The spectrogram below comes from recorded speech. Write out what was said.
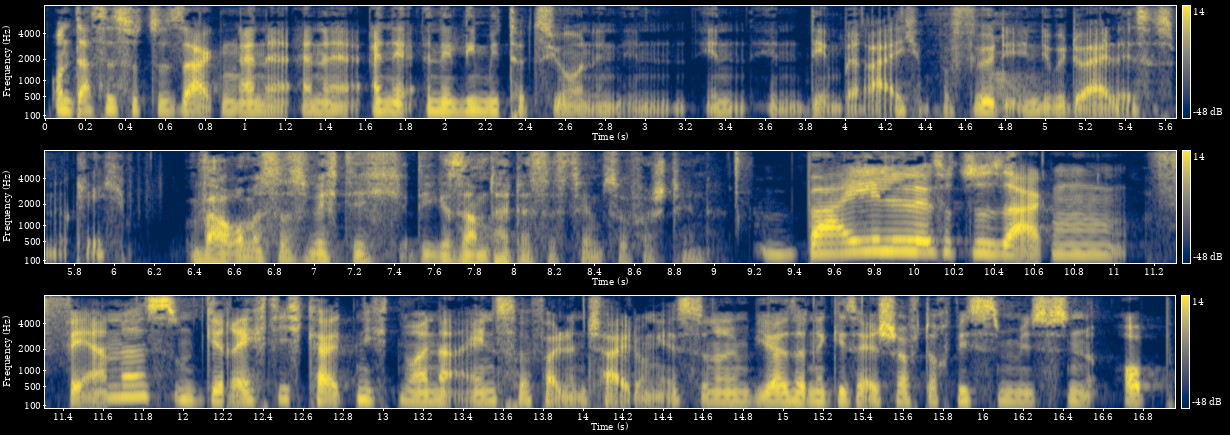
Und das ist sozusagen eine, eine, eine, eine Limitation in, in, in dem Bereich. Aber für die Individuelle ist es möglich. Warum ist es wichtig, die Gesamtheit des Systems zu verstehen? Weil sozusagen Fairness und Gerechtigkeit nicht nur eine Einzelfallentscheidung ist, sondern wir als eine Gesellschaft auch wissen müssen, ob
